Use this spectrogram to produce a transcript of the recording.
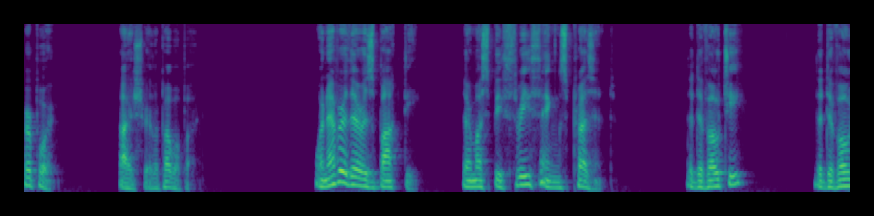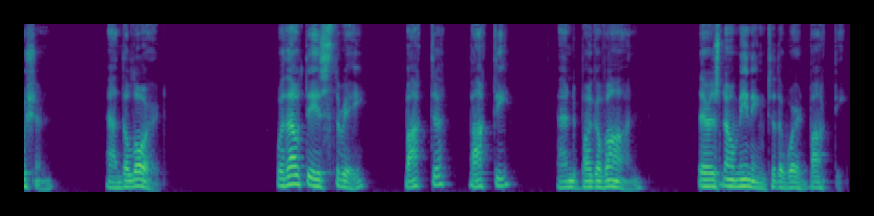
Purport by Srila Prabhupada. Whenever there is bhakti, there must be three things present the devotee, the devotion, and the Lord. Without these three, bhakta, bhakti, and bhagavan, there is no meaning to the word bhakti.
